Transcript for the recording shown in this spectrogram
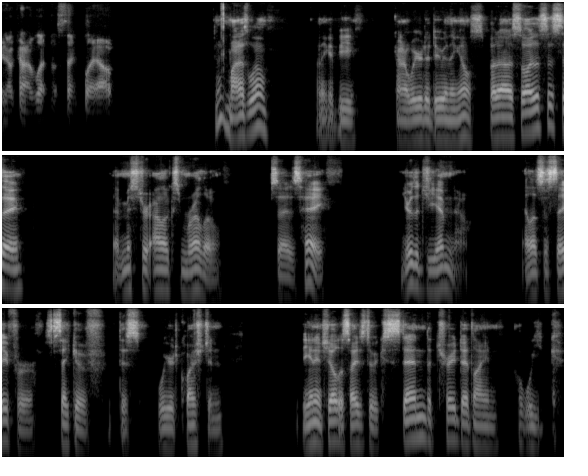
you know, kind of letting this thing play out. Might as well. I think it'd be kind of weird to do anything else. But uh, so let's just say that Mr. Alex Meruelo says, Hey, you're the GM now. And let's just say, for sake of this weird question, the NHL decides to extend the trade deadline a week.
